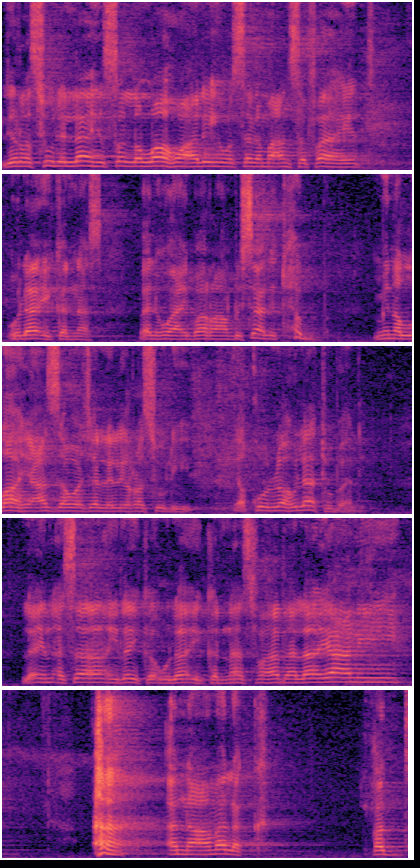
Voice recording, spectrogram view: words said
لرسول الله صلى الله عليه وسلم عن سفاهة أولئك الناس بل هو عبارة عن رسالة حب من الله عز وجل لرسوله. يقول له لا تبالي لئن أساء إليك أولئك الناس فهذا لا يعني أن عملك قد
